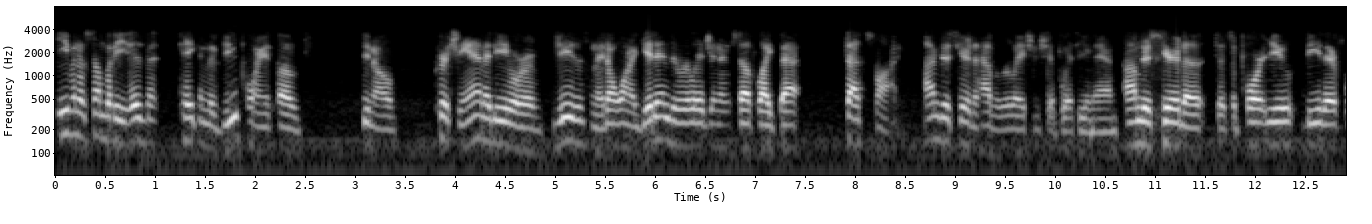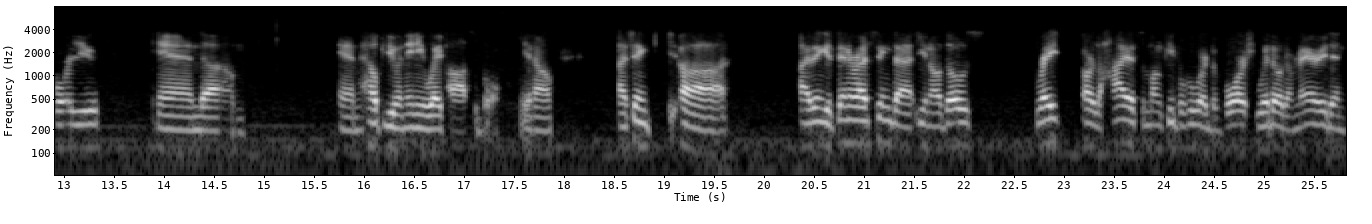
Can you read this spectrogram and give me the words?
even if somebody isn't taking the viewpoint of you know christianity or jesus and they don't want to get into religion and stuff like that that's fine i'm just here to have a relationship with you man i'm just here to, to support you be there for you and um, and help you in any way possible. You know, I think uh, I think it's interesting that you know those rates are the highest among people who are divorced, widowed, or married, and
